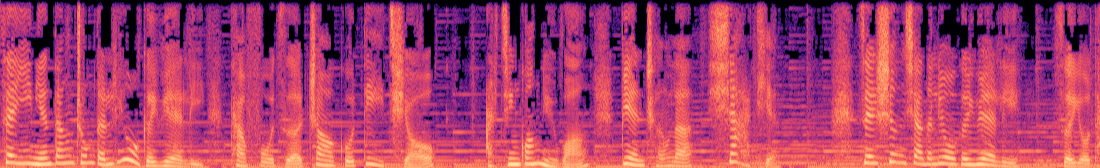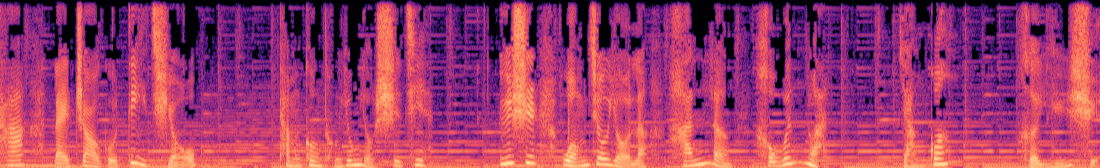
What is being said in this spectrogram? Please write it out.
在一年当中的六个月里，他负责照顾地球；而金光女王变成了夏天，在剩下的六个月里，则由她来照顾地球。他们共同拥有世界。于是我们就有了寒冷和温暖，阳光和雨雪，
